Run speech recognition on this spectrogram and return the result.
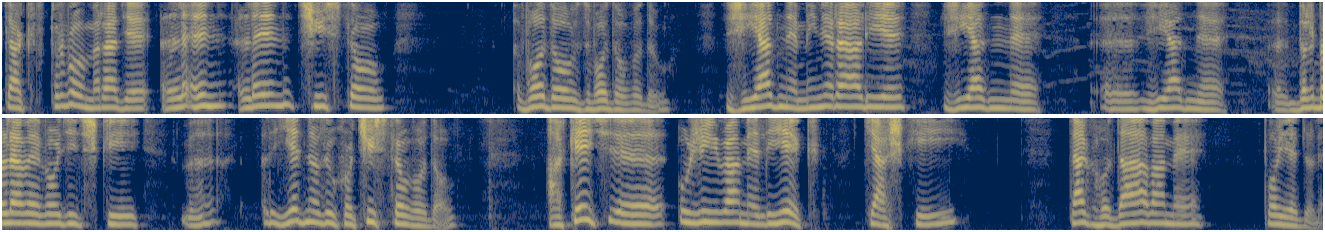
tak v prvom rade len, len čistou vodou z vodovodu. Žiadne minerálie, žiadne, e, žiadne brblavé vodičky, jednoducho čistou vodou. A keď e, užívame liek ťažký, tak ho dávame po jedle.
